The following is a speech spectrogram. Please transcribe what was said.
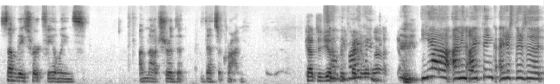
somebody's hurt feelings, I'm not sure that that's a crime. Kat, did you so have a perspective could, on that? Yeah, I mean, I think I just there's a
